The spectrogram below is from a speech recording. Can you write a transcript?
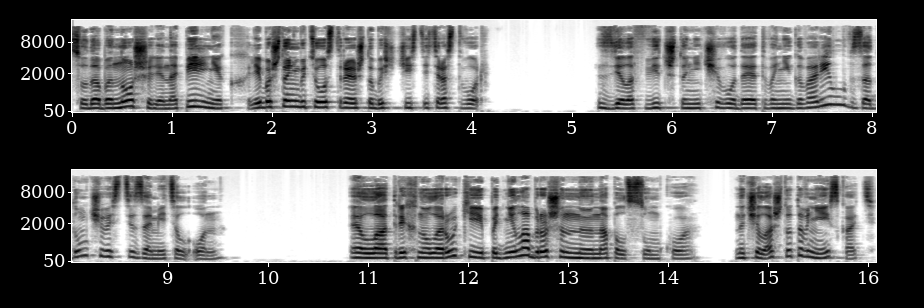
Сюда бы нож или напильник, либо что-нибудь острое, чтобы счистить раствор. Сделав вид, что ничего до этого не говорил, в задумчивости заметил он. Элла отряхнула руки и подняла брошенную на пол сумку. Начала что-то в ней искать.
